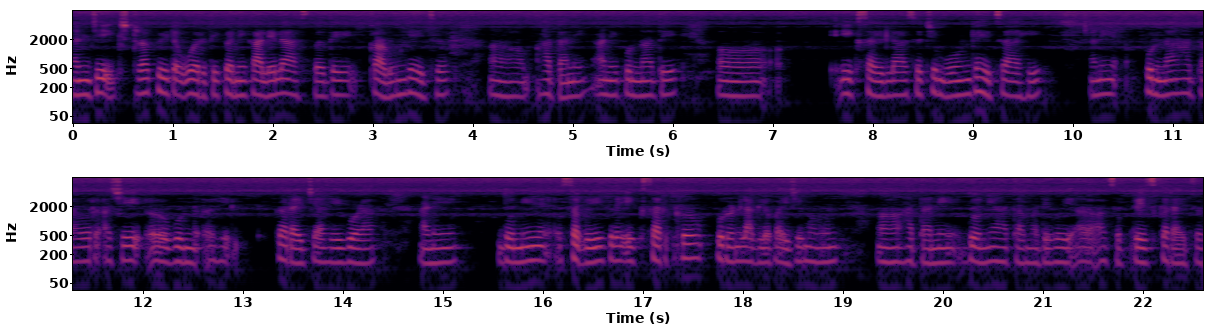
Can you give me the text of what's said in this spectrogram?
आणि जे एक्स्ट्रा पीठ वरती कणिक आलेलं असतं ते काढून घ्यायचं हाताने. आणि पुन्हा ते एक साईडला असं चिंबवून घ्यायचं आहे. आणि पुन्हा हातावर असे गुंड हे करायचे आहे गोळा. आणि दोन्ही सगळीकडे एकसारखं पुरण लागलं पाहिजे म्हणून हाताने दोन्ही हातामध्ये होई असं प्रेस करायचं.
